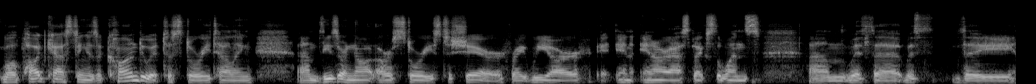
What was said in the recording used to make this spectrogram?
while podcasting is a conduit to storytelling, um, these are not our stories to share, right? We are in in our aspects the ones um, with uh, with the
